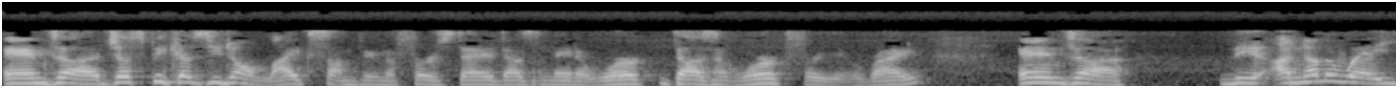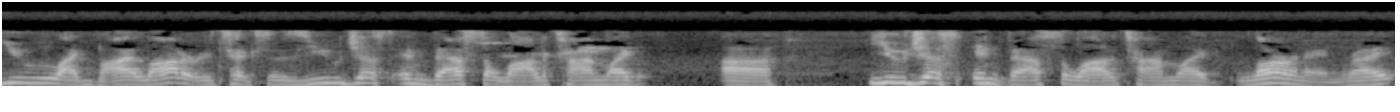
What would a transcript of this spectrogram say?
And uh, just because you don't like something the first day doesn't mean it work doesn't work for you, right? And uh, the another way you like buy lottery tickets is you just invest a lot of time, like uh, you just invest a lot of time like learning, right?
